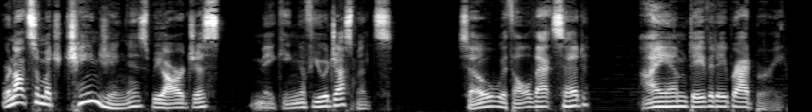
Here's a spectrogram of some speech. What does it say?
We're not so much changing as we are just making a few adjustments. So, with all that said, I am David A. Bradbury.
